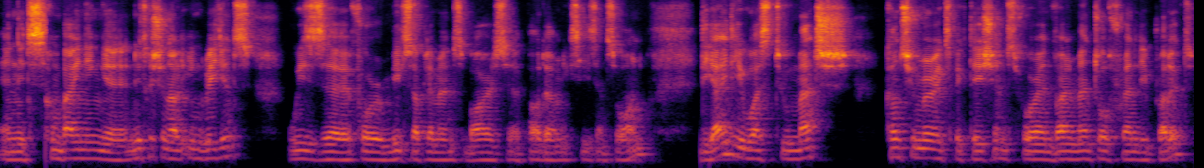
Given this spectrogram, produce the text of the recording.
and it's combining uh, nutritional ingredients with uh, for meal supplements, bars, uh, powder mixes, and so on. The idea was to match consumer expectations for environmental friendly product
